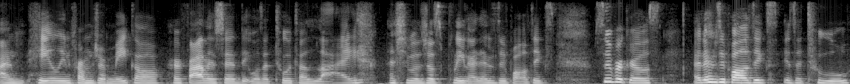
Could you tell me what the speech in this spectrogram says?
and hailing from Jamaica. Her father said it was a total lie and she was just playing identity politics. Super gross. Identity politics is a tool.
